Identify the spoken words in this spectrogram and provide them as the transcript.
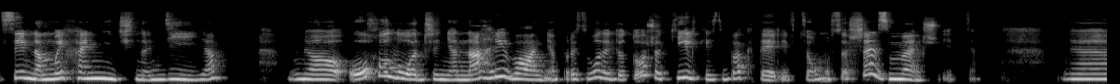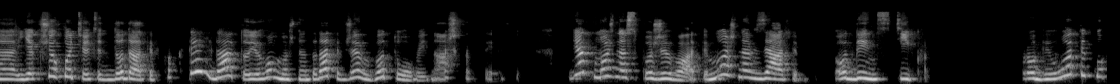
сильна механічна дія, охолодження, нагрівання призводить до того, що кількість бактерій в цьому саше зменшується. Е, Якщо хочете додати в коктейль, да, то його можна додати вже в готовий наш коктейль. Як можна споживати? Можна взяти один стік пробіотику,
